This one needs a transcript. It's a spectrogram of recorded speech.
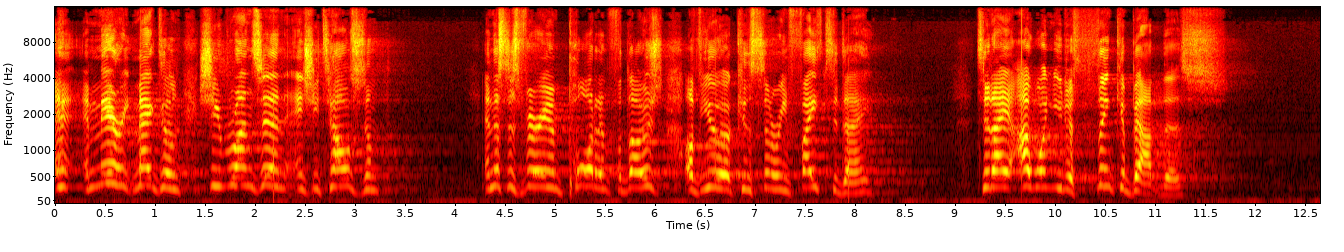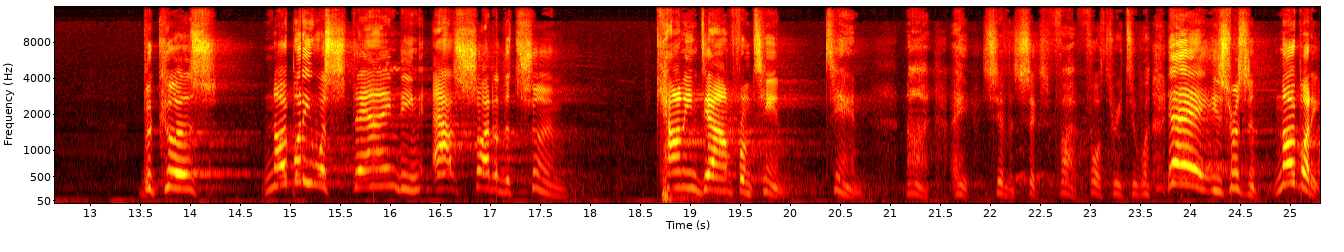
And, and Mary Magdalene, she runs in and she tells them, and this is very important for those of you who are considering faith today. Today, I want you to think about this because nobody was standing outside of the tomb counting down from 10, 10, 9, 8, 7, 6, 5, 4, 3, 2, 1. Hey, he's risen. Nobody.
